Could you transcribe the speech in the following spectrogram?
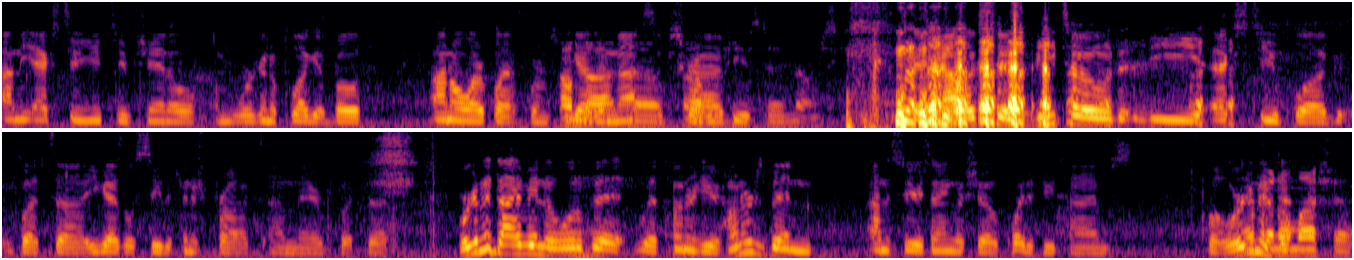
on the X2 YouTube channel. Um, we're gonna plug it both on all our platforms. If you guys are not no, I subscribed, refuse to. No, I'm just kidding. Alex has vetoed the X2 plug, but uh, you guys will see the finished product on there. But uh, we're gonna dive into a little bit with Hunter here. Hunter's been on the Serious Angler Show quite a few times. But we're I've gonna been di- on my show.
